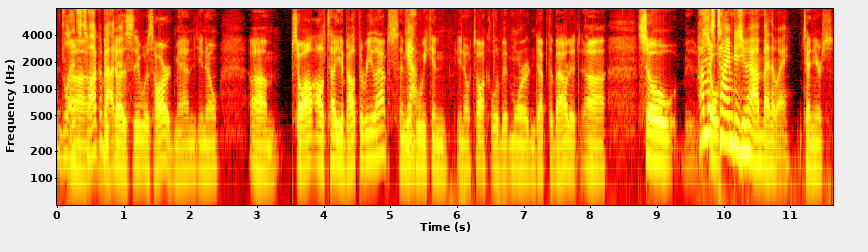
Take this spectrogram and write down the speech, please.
Let's uh, talk about it. because it. was hard, man. You know, um, so I'll, I'll tell you about the relapse, and Yeah. maybe we can you know talk a little bit more in depth about it. Uh, so How much time did you have, by the way? Ten years.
